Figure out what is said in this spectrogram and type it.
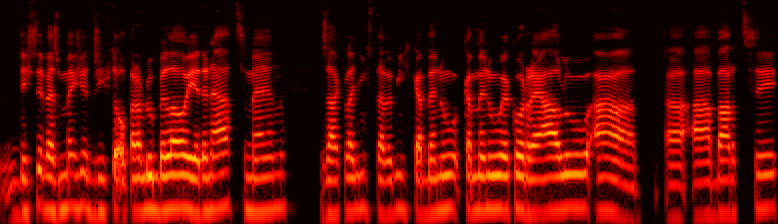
když si vezme, že dřív to opravdu bylo 11 men základních stavebních kamenů, kamenů jako Reálu a, a, a Barci,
